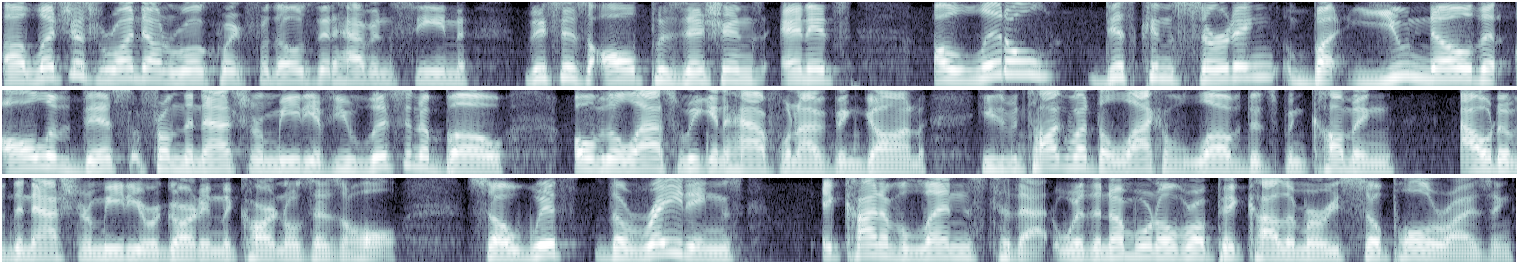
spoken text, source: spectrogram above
Uh, let's just run down real quick for those that haven't seen. This is all positions, and it's a little disconcerting, but you know that all of this from the national media. If you listen to Bo over the last week and a half when I've been gone, he's been talking about the lack of love that's been coming out of the national media regarding the Cardinals as a whole. So with the ratings, it kind of lends to that, where the number one overall pick, Kyler Murray, is so polarizing.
